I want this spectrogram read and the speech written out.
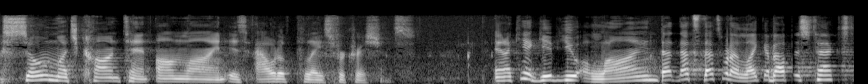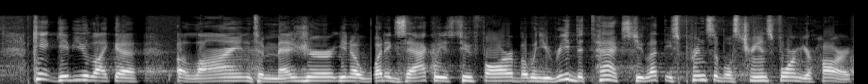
so much content online is out of place for Christians. And I can't give you a line. That, that's, that's what I like about this text. I can't give you like a, a line to measure, you know, what exactly is too far. But when you read the text, you let these principles transform your heart.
